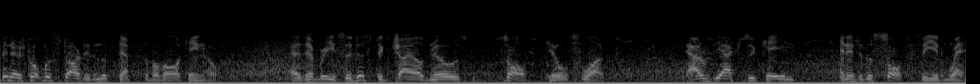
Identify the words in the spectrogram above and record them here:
finished what was started in the depths of a volcano. As every sadistic child knows, salt kills slugs. Out of the ashes it came, and into the salt sea it went.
